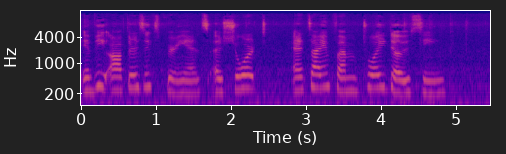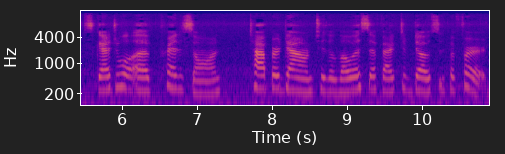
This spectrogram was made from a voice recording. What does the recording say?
In the author's experience, a short anti inflammatory dosing schedule of prednisone tapered down to the lowest effective dose is preferred.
